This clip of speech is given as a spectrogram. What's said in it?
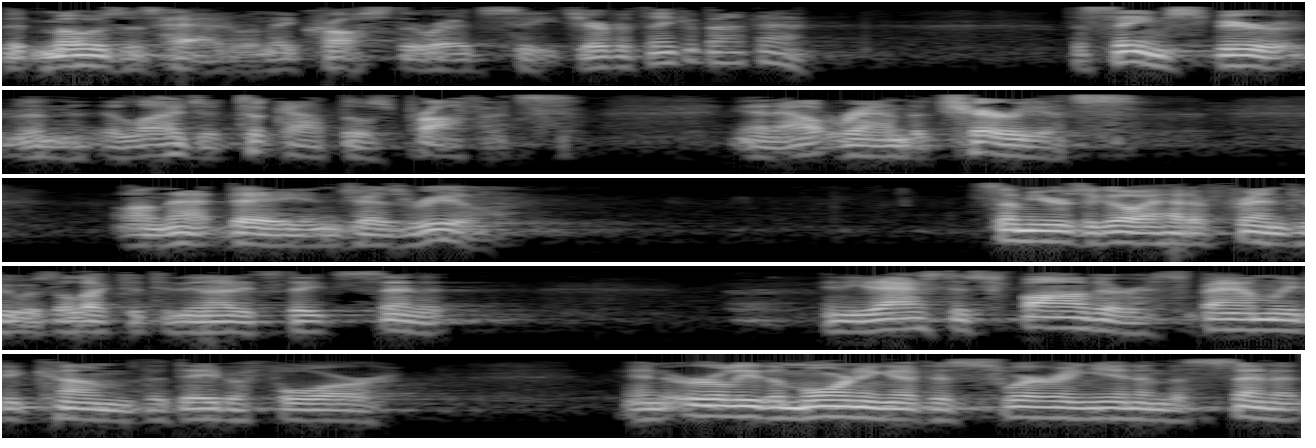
that Moses had when they crossed the Red Sea. Did you ever think about that? The same Spirit when Elijah took out those prophets and outran the chariots on that day in Jezreel. Some years ago, I had a friend who was elected to the United States Senate. And he'd asked his father, his family to come the day before. And early the morning of his swearing in in the Senate,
